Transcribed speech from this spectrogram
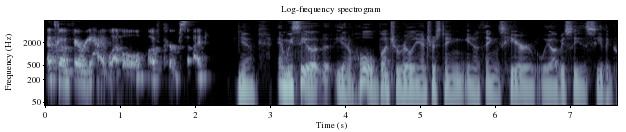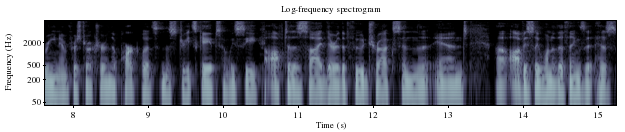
that's a very high level of curbside. Yeah, and we see a you know whole bunch of really interesting you know things here. We obviously see the green infrastructure and the parklets and the streetscapes, and we see off to the side there the food trucks and the and uh, obviously one of the things that has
